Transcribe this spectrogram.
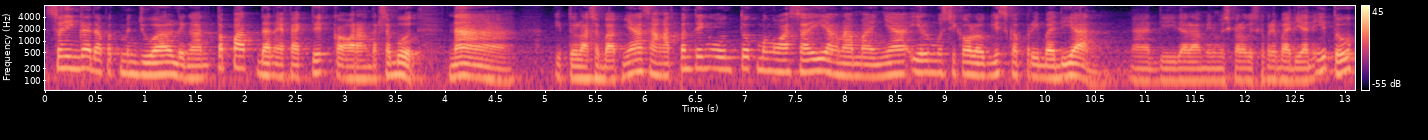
sehingga dapat menjual dengan tepat dan efektif ke orang tersebut. Nah, Itulah sebabnya sangat penting untuk menguasai yang namanya ilmu psikologis kepribadian. Nah, di dalam ilmu psikologis kepribadian itu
